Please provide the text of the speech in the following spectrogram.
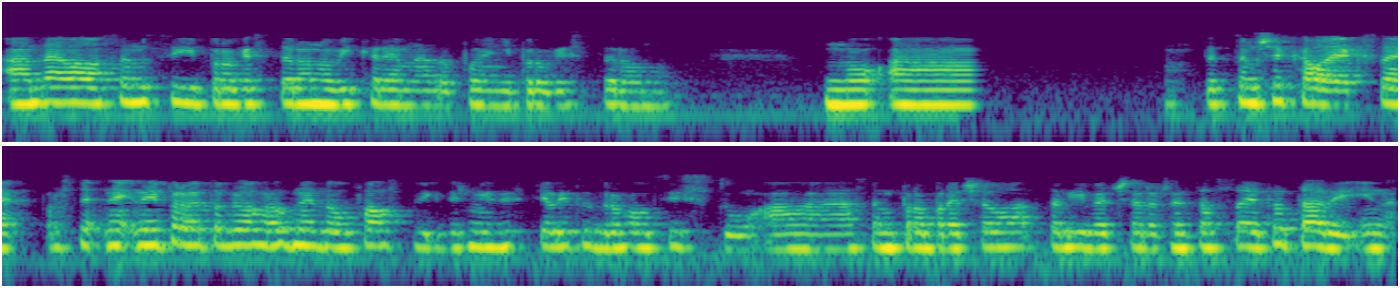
A dávala jsem si progesteronový krém na doplnění progesteronu. No a teď jsem čekala, jak se, prostě nej, nejprve to bylo hrozné zoufalství, když mi zjistili tu druhou cistu a já jsem probrečela celý večer, že zase je to tady i na,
